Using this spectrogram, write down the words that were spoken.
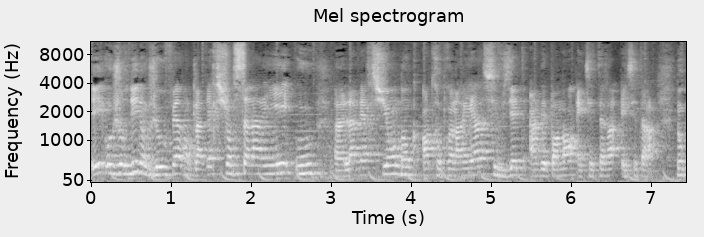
Et aujourd'hui, donc je vais vous faire la version salarié ou euh, la version donc entrepreneuriat si vous êtes indépendant, etc., etc. Donc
